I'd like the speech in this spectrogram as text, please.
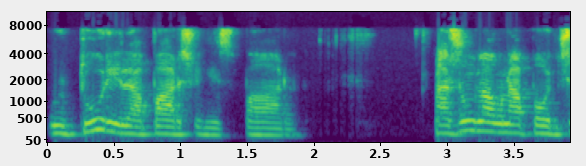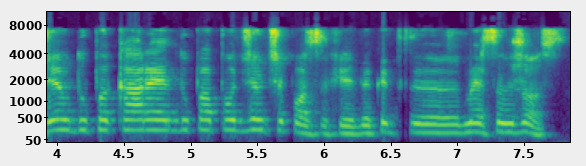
culturile apar și dispar, ajung la un apogeu, după care, după apogeu, ce poate să fie decât uh, mers în jos.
